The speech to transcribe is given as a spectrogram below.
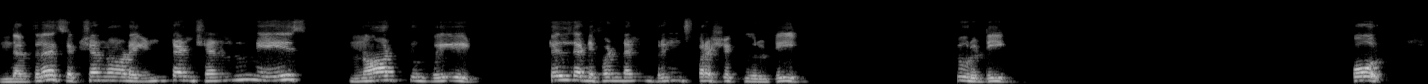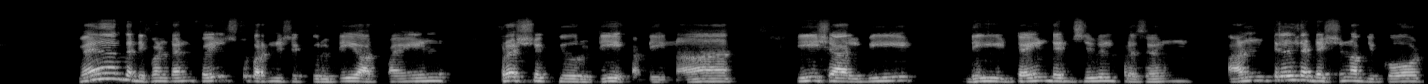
இந்த இடத்துல செக்ஷனோட intention is not to wait till the defendant brings fresh security security. Four, where the defendant fails to furnish security or find fresh security, அப்படின்னா he shall be detained in civil prison until the decision of the court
